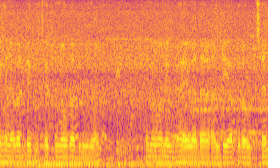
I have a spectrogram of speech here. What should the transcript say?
এখানে আবার দেখেছি একটা নৌকা দুলনা। এখানে অনেক ভাই বাদার আন্টি, আপুরা উঠছেন।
